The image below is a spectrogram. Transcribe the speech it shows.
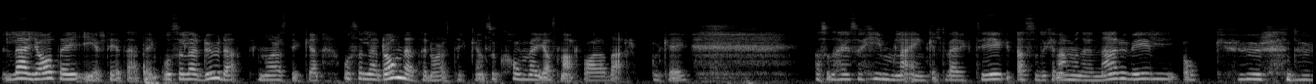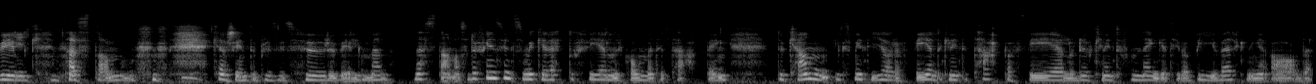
lär jag dig EFT-tapping och så lär du det till några stycken och så lär de det till några stycken så kommer jag snart vara där. Okej? Okay? Alltså det här är så himla enkelt verktyg. Alltså du kan använda det när du vill och hur du vill nästan. Kanske inte precis hur du vill men nästan. Alltså det finns inte så mycket rätt och fel när det kommer till tapping. Du kan liksom inte göra fel, du kan inte tappa fel och du kan inte få negativa biverkningar av det.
